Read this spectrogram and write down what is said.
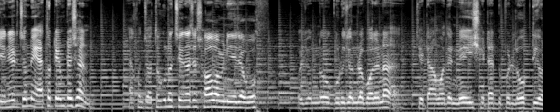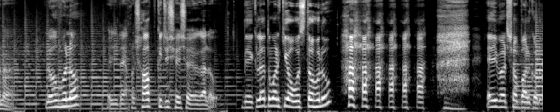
চেনের জন্য এত টেম্পটেশন এখন যতগুলো চেন আছে সব আমি নিয়ে যাব। ওই জন্য গুরুজনরা বলে না, যেটা আমাদের নেই সেটার উপরে লোভ দিও না। লোভ হলো, ওই জন্য এখন সব কিছু শেষ হয়ে গেল। দেখলা তোমার কি অবস্থা হলো? এইবার সব বার করো।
